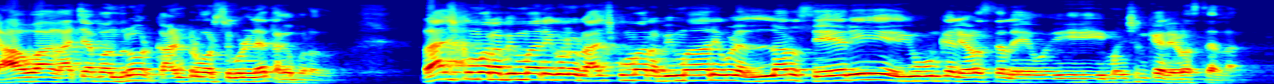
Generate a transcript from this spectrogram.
ಯಾವಾಗ ಆಚೆ ಬಂದ್ರು ಕಾಂಟ್ರವರ್ಸಿಗಳನ್ನೇ ತಗೊಬರೋದು. ರಾಜ್ಕುಮಾರ್ ಅಭಿಮಾನಿಗಳು ರಾಜ್ಕುಮಾರ್ ಅಭಿಮಾನಿಗಳು ಎಲ್ಲರೂ ಸೇರಿ ಇವನ್ ಕೈಲಿ ಹೇಳಿಸ್ತಾ ಇಲ್ಲ ಇವ್- ಈ ಮನುಷ್ಯನ ಕೈಲಿ ಹೇಳಿಸ್ತಾ ಇಲ್ಲ.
